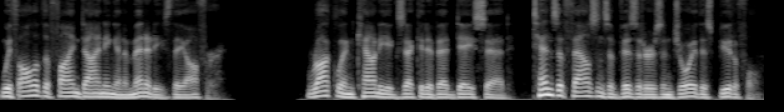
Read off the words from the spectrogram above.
with all of the fine dining and amenities they offer. Rockland County Executive Ed Day said, Tens of thousands of visitors enjoy this beautiful,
